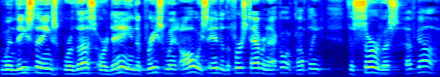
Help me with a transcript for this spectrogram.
when these things were thus ordained, the priest went always into the first tabernacle, accompanying the service of God.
